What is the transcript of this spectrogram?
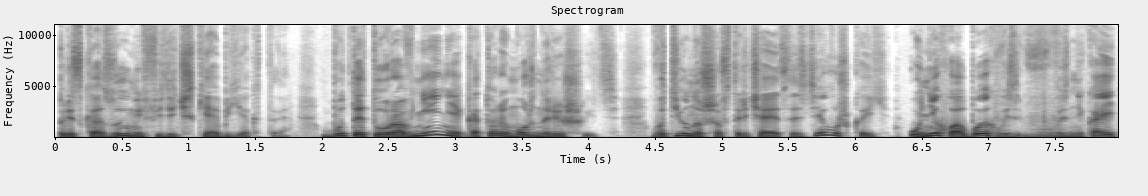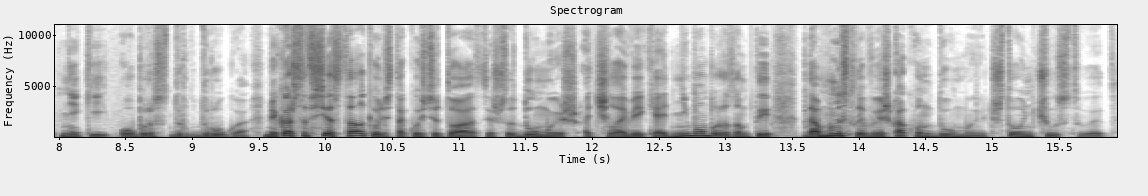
предсказуемые физические объекты. Будто это уравнение, которое можно решить. Вот юноша встречается с девушкой, у них у обоих возникает некий образ друг друга. Мне кажется, все сталкивались с такой ситуацией, что думаешь о человеке одним образом, ты домысливаешь, как он думает, что он чувствует.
